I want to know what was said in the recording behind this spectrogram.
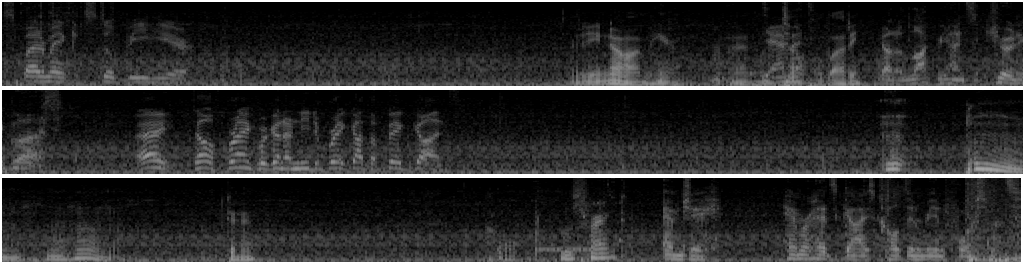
Spider-Man could still be here. How do you know I'm here? I Damn didn't tell it. nobody. Got a lock behind security glass. Hey, tell Frank we're gonna need to break out the big guns. mm-hmm. Okay. Cool. Who's Frank? MJ, Hammerhead's guys called in reinforcements.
